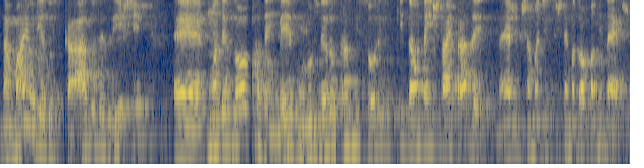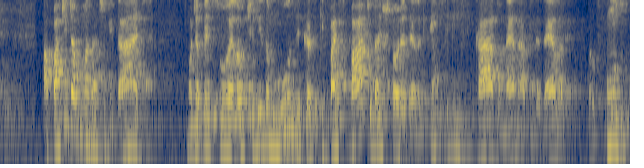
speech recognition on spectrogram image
Na maioria dos casos, existe é, uma desordem mesmo nos neurotransmissores que dão bem-estar e prazer. Né? A gente chama de sistema dopaminérgico a partir de algumas atividades, onde a pessoa ela utiliza músicas que faz parte da história dela, que tem um significado né, na vida dela profundo,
